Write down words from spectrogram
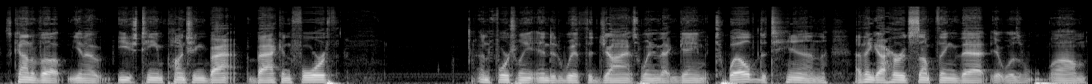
It's kind of a, you know, each team punching back, back and forth. Unfortunately, ended with the Giants winning that game 12 to 10. I think I heard something that it was um,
